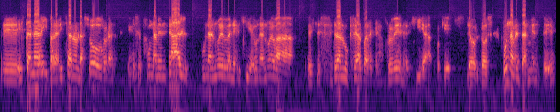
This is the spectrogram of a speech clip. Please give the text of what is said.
eh, están ahí, paralizaron las obras, es fundamental una nueva energía, una nueva este, central nuclear para que nos provee energía, porque lo- los fundamentalmente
